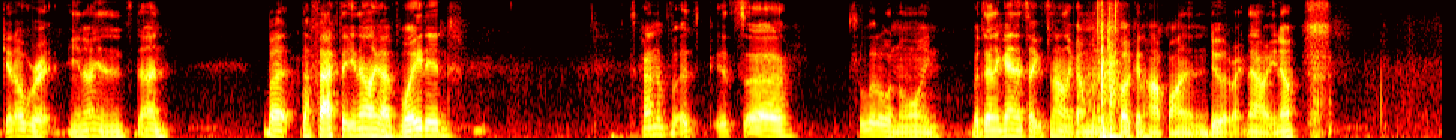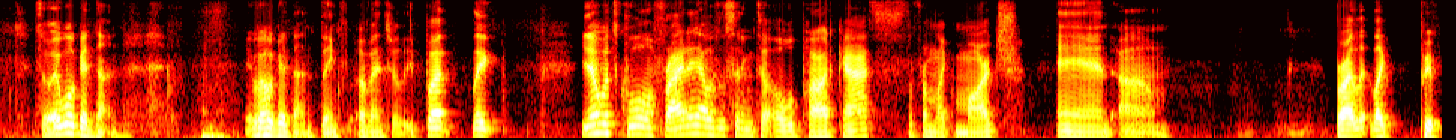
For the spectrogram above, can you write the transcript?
get over it, you know, and it's done. But the fact that you know, like I've waited, it's kind of it's it's uh it's a little annoying. But then again, it's like it's not like I'm gonna fucking hop on it and do it right now, you know. So it will get done. It will get done, think eventually. But like, you know what's cool? On Friday, I was listening to old podcasts from like March, and um, bro, like pre-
